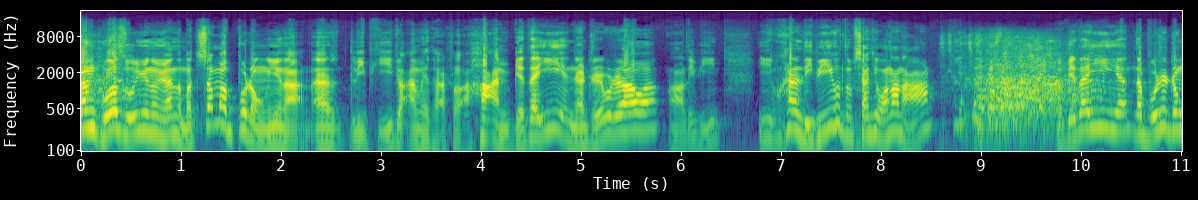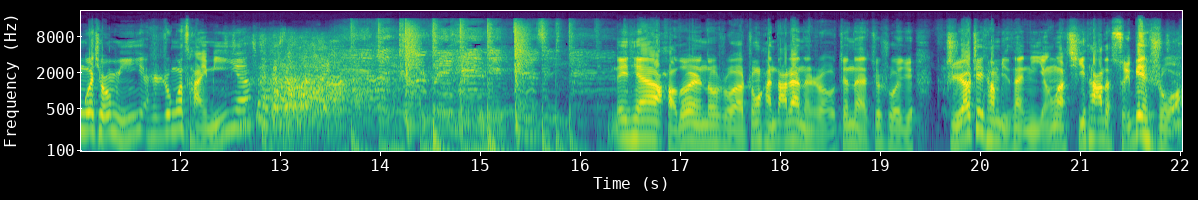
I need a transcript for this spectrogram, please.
当国足运动员怎么这么不容易呢？那里皮就安慰他说：“哈，你别在意，你知不知道啊？啊，里皮，一看里皮，我怎么想起王大拿了？我别在意呀，那不是中国球迷，是中国彩迷呀。”那天啊，好多人都说中韩大战的时候，真的就说一句：只要这场比赛你赢了，其他的随便说。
